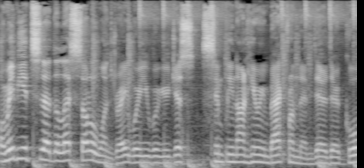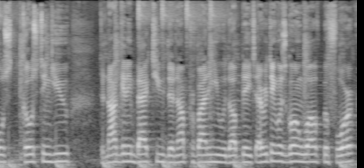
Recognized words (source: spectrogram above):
Or maybe it's uh, the less subtle ones, right? Where you where you're just simply not hearing back from them. They're they're ghost ghosting you. They're not getting back to you. They're not providing you with updates. Everything was going well before,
